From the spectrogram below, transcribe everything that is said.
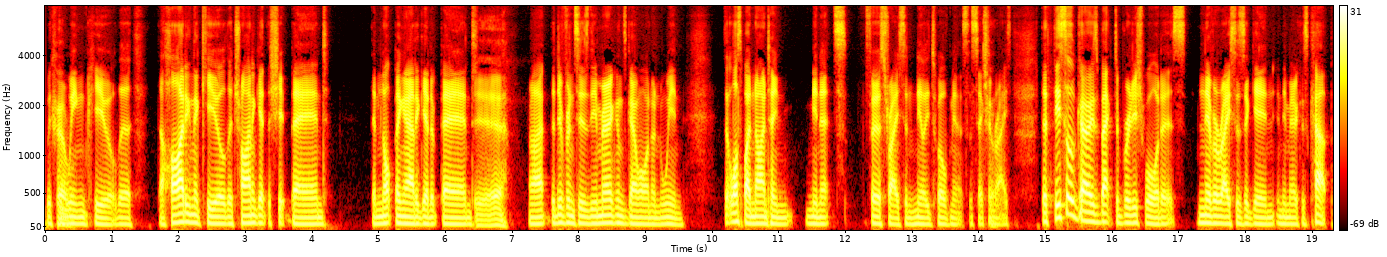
with Incredible. the wing keel, the the hiding the keel, they're trying to get the ship banned, them not being able to get it banned. Yeah. Right. The difference is the Americans go on and win. They lost by 19 minutes first race and nearly 12 minutes the second Sure. race. The Thistle goes back to British waters, never races again in the America's Cup.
